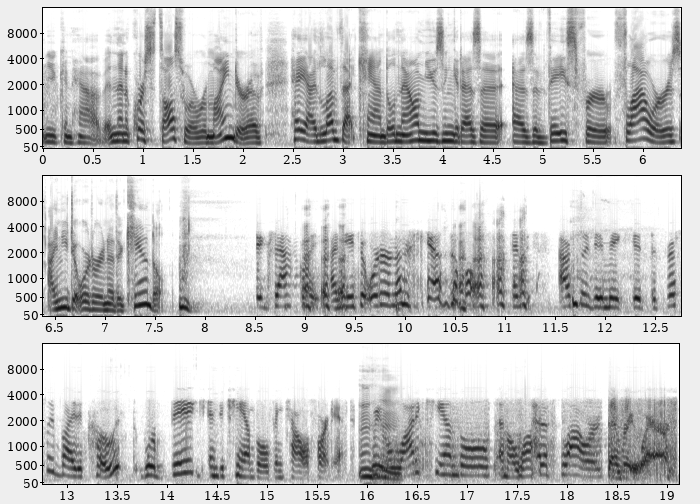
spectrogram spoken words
you can have. And then, of course, it's also a reminder of, hey, I love that candle. Now I'm using it as a as a vase for flowers. I need to order another candle. exactly. I need to order another candle. And actually, they make it, especially by the coast. We're big into candles in California. Mm-hmm. We have a mm-hmm. lot of candles and a lot of flowers everywhere.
